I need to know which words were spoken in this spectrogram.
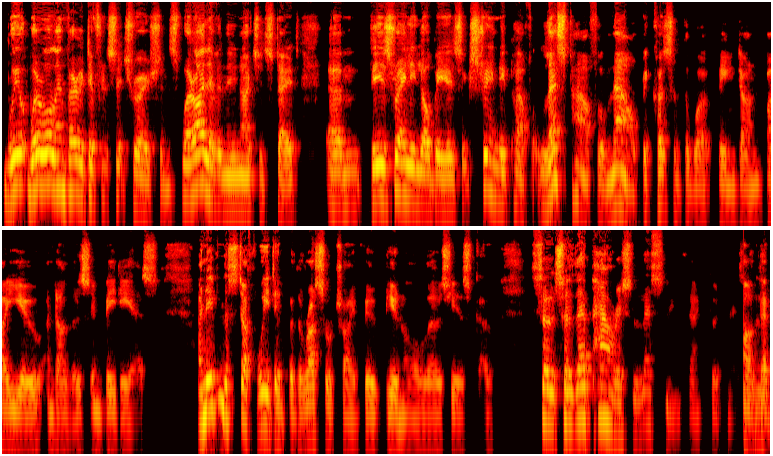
We're, we're all in very different situations. Where I live in the United States, um, the Israeli lobby is extremely powerful. Less powerful now because of the work being done by you and others in BDS and even the stuff we did with the Russell Tribunal all those years ago. So, so their power is lessening. Thank goodness. Oh, they're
